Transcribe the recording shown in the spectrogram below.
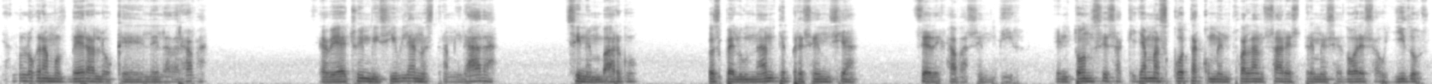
ya no logramos ver a lo que le ladraba se había hecho invisible a nuestra mirada. Sin embargo, su espeluznante presencia se dejaba sentir. Entonces aquella mascota comenzó a lanzar estremecedores aullidos.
